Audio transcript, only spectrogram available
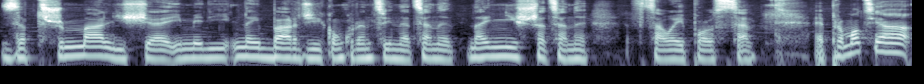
zatrzymali się i mieli najbardziej konkurencyjne ceny, najniższe ceny w całej Polsce. Promocja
